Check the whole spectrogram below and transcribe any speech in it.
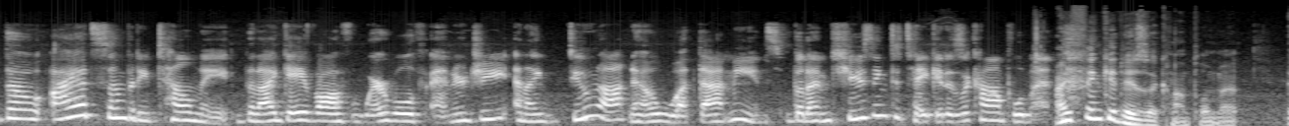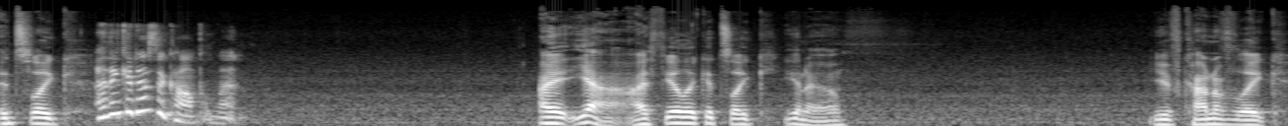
Though I had somebody tell me that I gave off werewolf energy, and I do not know what that means, but I'm choosing to take it as a compliment. I think it is a compliment. It's like I think it is a compliment. I yeah, I feel like it's like, you know, you've kind of like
